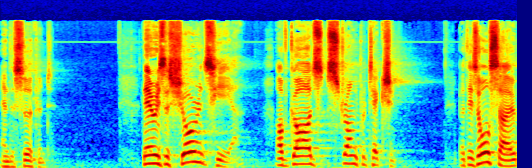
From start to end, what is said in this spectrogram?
and the serpent. There is assurance here of God's strong protection. But there's also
